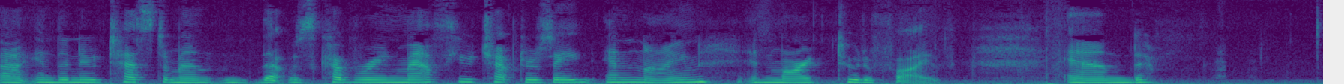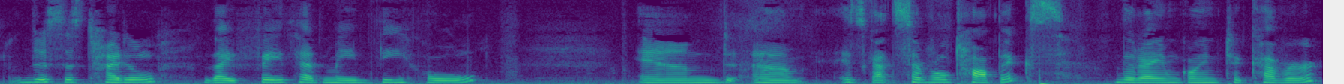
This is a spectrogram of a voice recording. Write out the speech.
uh, in the New Testament that was covering Matthew chapters 8 and 9 and Mark 2 to 5. And this is titled Thy Faith Had Made Thee Whole. And um, it's got several topics that I am going to cover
